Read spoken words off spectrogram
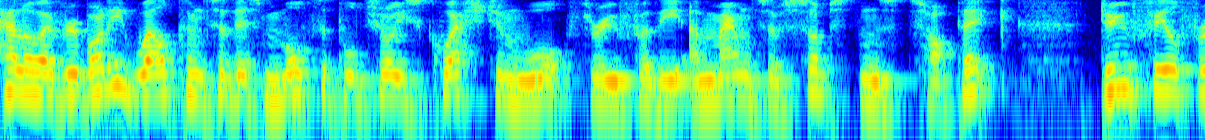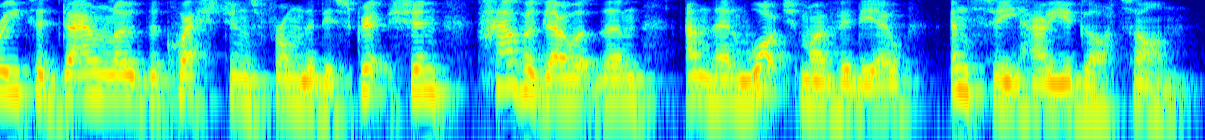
Hello everybody, welcome to this multiple choice question walkthrough for the amount of substance topic. Do feel free to download the questions from the description, have a go at them, and then watch my video and see how you got on.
